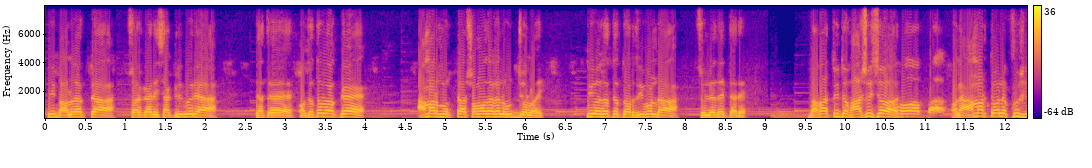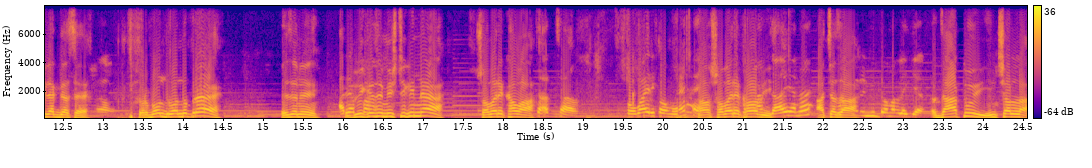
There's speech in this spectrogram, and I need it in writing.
তুই ভালো একটা সরকারি চাকরি করিয়া যাতে অন্তত পক্ষে আমার মুখটা সমাজে গেলে উজ্জ্বল হয় তুইও যাতে তোর জীবনটা চলে যাইতে রে বাবা তুই তো ভাস হইছ। আব্বা। মানে আমার তো অনেক খুশি লাগতেছে। তোর বন্ধু বান্ধব রে এই জন্য দুই কেজি মিষ্টি কিন কিনা সবারে খাওয়া। আচ্ছা সবাই রেখাও হ্যাঁ? হ্যাঁ, খাওয়াবি। আচ্ছা, যা। যা তুই ইনশাল্লাহ।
